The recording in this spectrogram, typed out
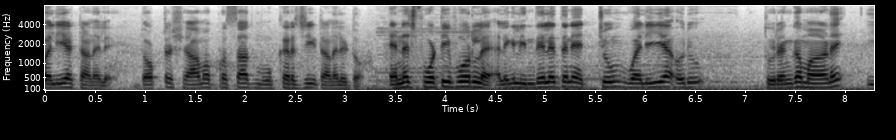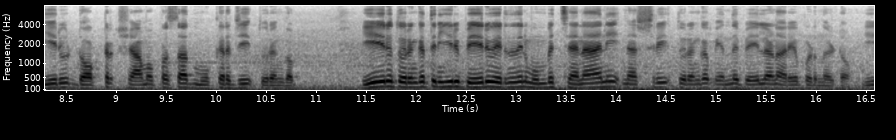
വലിയ tunnel doctor Syama Prasad Mukherjee tunnel കേട്ടോ എൻ എച്ച് ഫോർട്ടി ഫോറിലെ അല്ലെങ്കിൽ ഇന്ത്യയിലെ തന്നെ ഏറ്റവും വലിയ ഒരു തുരങ്കമാണ് ഈ ഒരു ഡോക്ടർ ശ്യാമപ്രസാദ് മുഖർജി തുരങ്കം. ഈ ഒരു തുരങ്കത്തിന് ഈ ഒരു പേര് വരുന്നതിന് മുമ്പ് ചനാനി നശ്രി തുരങ്കം എന്ന പേരിലാണ് അറിയപ്പെടുന്നത് കേട്ടോ. ഈ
